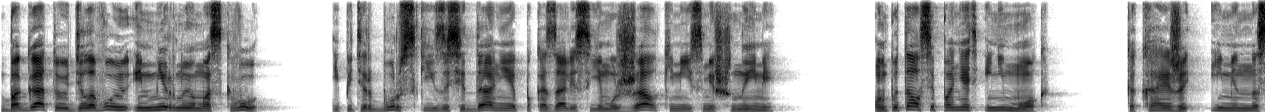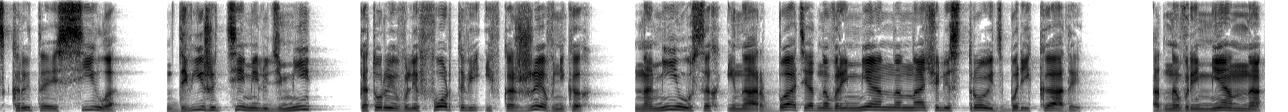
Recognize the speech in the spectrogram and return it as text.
богатую, деловую и мирную Москву, и петербургские заседания показались ему жалкими и смешными. Он пытался понять и не мог, какая же именно скрытая сила движет теми людьми, которые в Лефортове и в Кожевниках, на Миусах и на Арбате одновременно начали строить баррикады, одновременно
